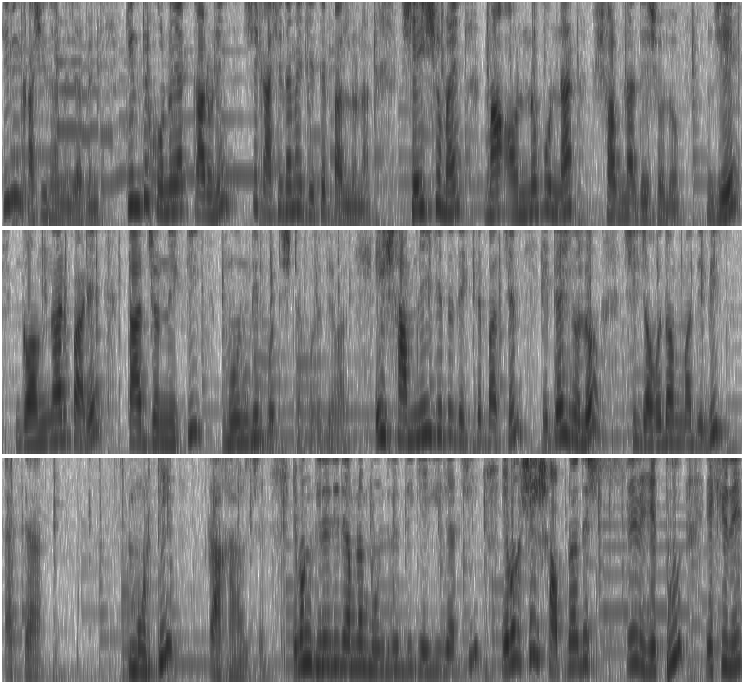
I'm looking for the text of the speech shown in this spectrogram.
তিনি কাশীধামে যাবেন, কিন্তু কোনো এক কারণে সে কাশীধামে যেতে পারল না। সেই সময় মা অন্নপূর্ণার স্বপ্নাদেশ হলো যে গঙ্গার পাড়ে তার জন্য একটি মন্দির প্রতিষ্ঠা করে দেওয়ার। এই সামনেই যেতে দেখতে পাচ্ছেন, এটাই হলো সেই জগদম্মা দেবীর একটা মূর্তি রাখা হয়েছে। এবং ধীরে ধীরে আমরা মন্দিরের দিকে এগিয়ে যাচ্ছি এবং সেই স্বপ্নাদেশের হেতু এখানে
